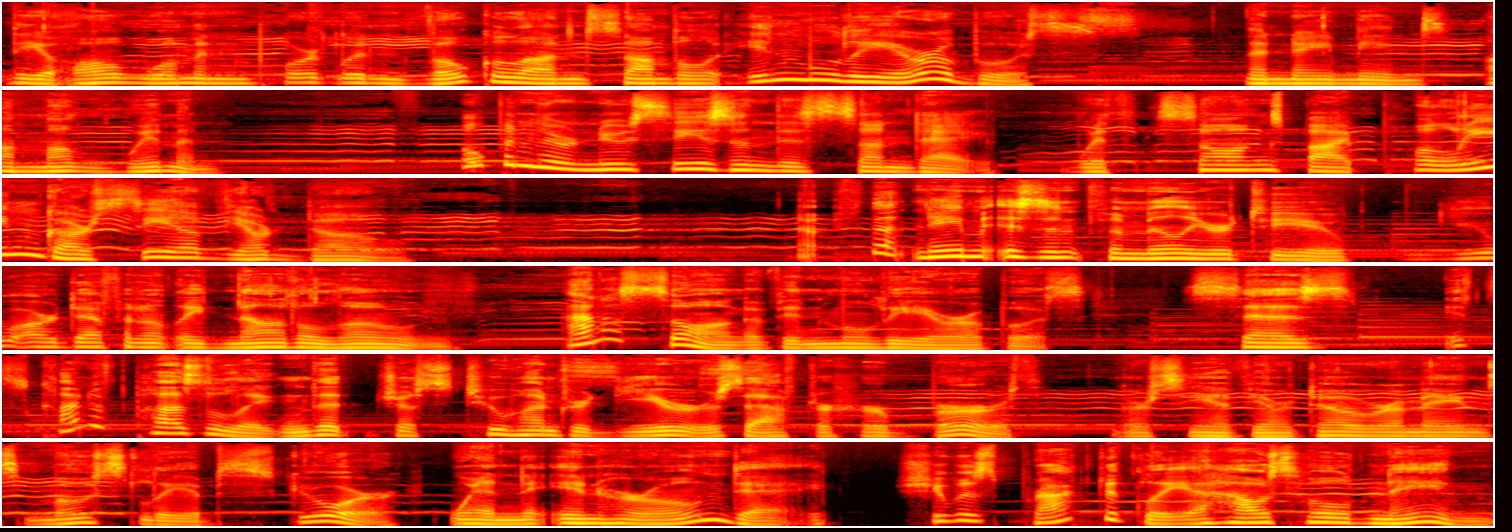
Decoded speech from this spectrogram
The all woman Portland vocal ensemble In Mulieribus, the name means among women, open their new season this Sunday with songs by Pauline Garcia Viardot. Now, if that name isn't familiar to you, you are definitely not alone. Anna Song of In Mulieribus says it's kind of puzzling that just 200 years after her birth, Garcia Viardot remains mostly obscure when, in her own day, she was practically a household name.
